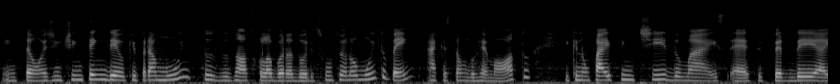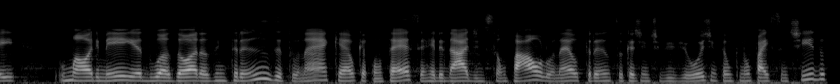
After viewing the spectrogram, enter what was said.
Então, a gente entendeu que para muitos dos nossos colaboradores funcionou muito bem a questão do remoto e que não faz sentido mais é, se perder aí uma hora e meia, duas horas em trânsito, né? Que é o que acontece, a realidade de São Paulo, né? O trânsito que a gente vive hoje, então que não faz sentido,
